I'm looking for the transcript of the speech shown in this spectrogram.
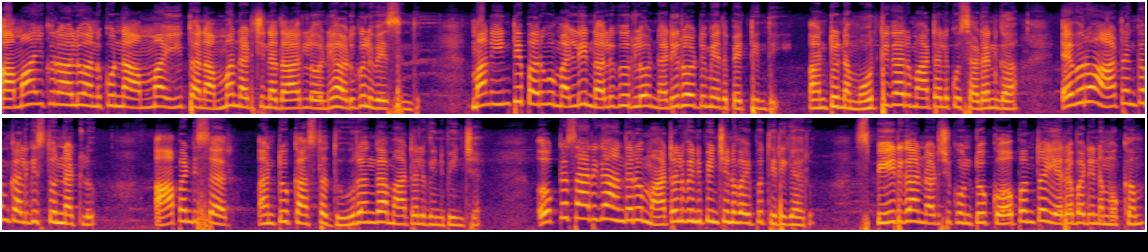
అమాయకురాలు అనుకున్న అమ్మాయి తన అమ్మ నడిచిన దారిలోనే అడుగులు వేసింది. మన ఇంటి పరువు మళ్ళీ నలుగురిలో నడి రోడ్డు మీద పెట్టింది అంటున్న మూర్తిగారి మాటలకు సడన్గా ఎవరో ఆటంకం కలిగిస్తున్నట్లు. ఆపండి సార్ అంటూ కాస్త దూరంగా మాటలు వినిపించాయి. ఒక్కసారిగా అందరూ మాటలు వినిపించిన వైపు తిరిగారు. స్పీడ్గా నడుచుకుంటూ కోపంతో ఎర్రబడిన ముఖం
